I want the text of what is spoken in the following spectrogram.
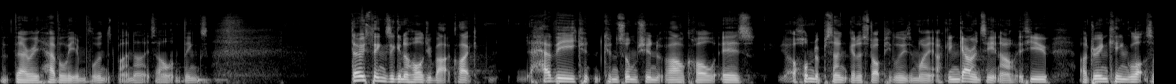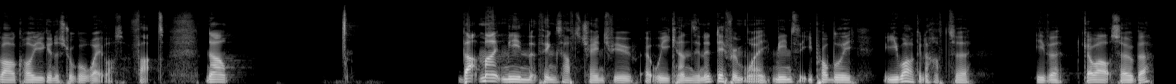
very heavily influenced by nights out and things, those things are going to hold you back. Like heavy con- consumption of alcohol is 100% going to stop you losing weight. I can guarantee it now. If you are drinking lots of alcohol, you're going to struggle with weight loss, fat. Now, that might mean that things have to change for you at weekends in a different way. It means that you probably you are going to have to either go out sober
